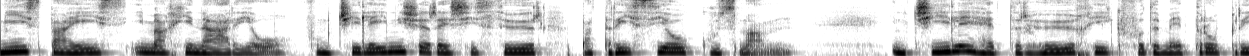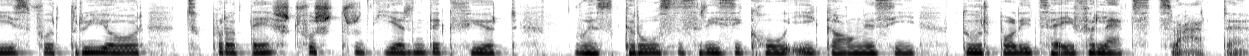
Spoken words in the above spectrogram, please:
Mis País Imaginario vom chilenischen Regisseur Patricio Guzman. In Chile hat die Erhöhung der Metropreis vor drei Jahren zu Protest von Studierenden geführt, die ein grosses Risiko eingegangen sind, durch die Polizei verletzt zu werden.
